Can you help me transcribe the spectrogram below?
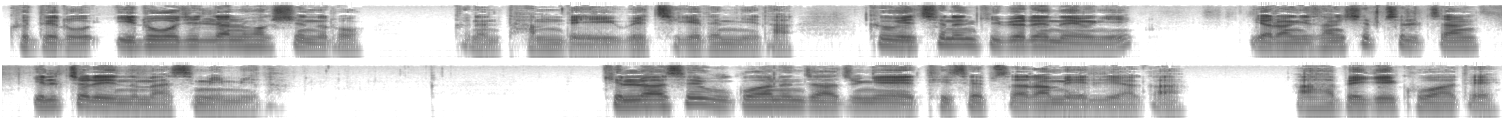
그대로 이루어질라는 확신으로 그는 담대히 외치게 됩니다. 그 외치는 기별의 내용이 열왕기상 17장 1절에 있는 말씀입니다. 길라스에 우고하는 자 중에 디셉 사람 엘리야가 아합에게 고하되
